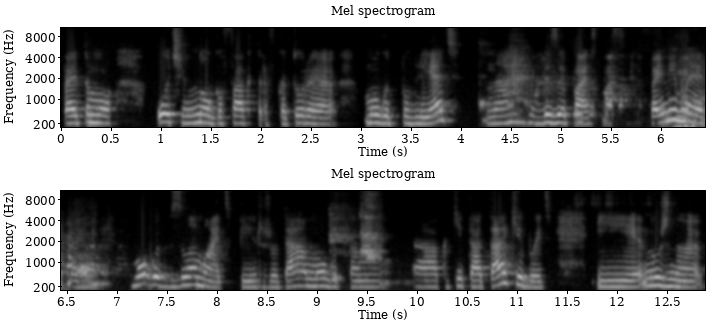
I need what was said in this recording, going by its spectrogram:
Поэтому очень много факторов, которые могут повлиять на безопасность. Помимо этого, могут взломать биржу, да, могут там а, какие-то атаки быть, и нужно,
